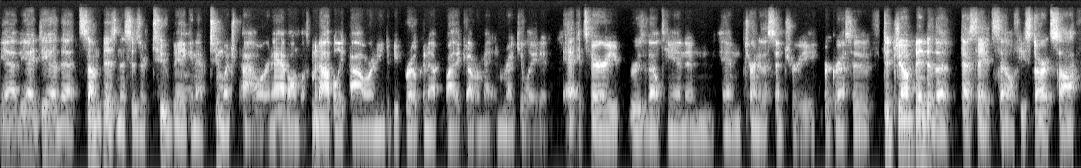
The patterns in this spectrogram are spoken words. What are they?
Yeah, the idea that some businesses are too big and have too much power and have almost monopoly power and need to be broken up by the government and regulated. Eh, it's very Rooseveltian and, and turn of the century progressive. To jump into the essay itself, he starts off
